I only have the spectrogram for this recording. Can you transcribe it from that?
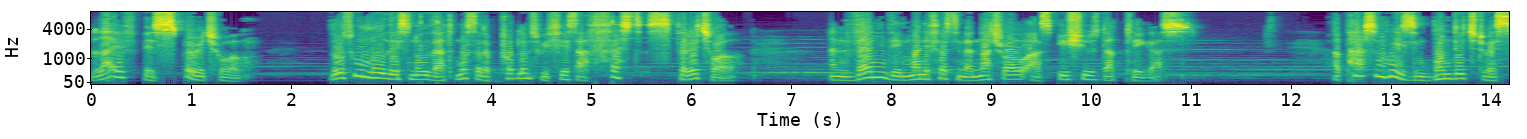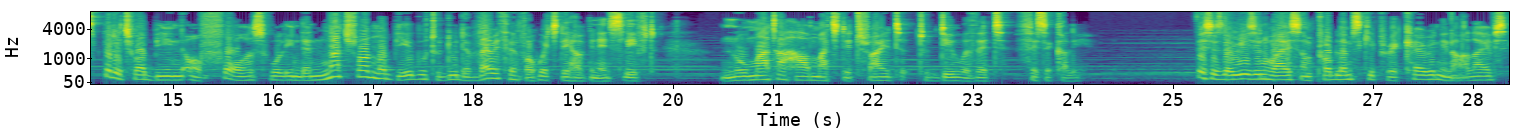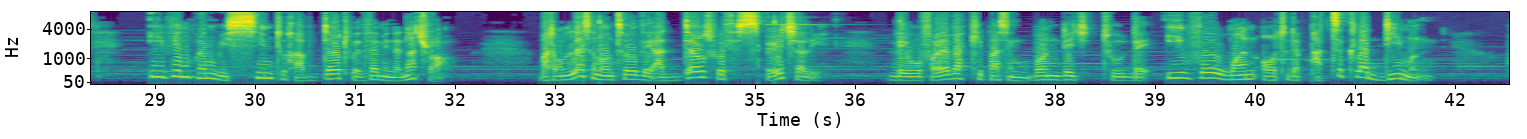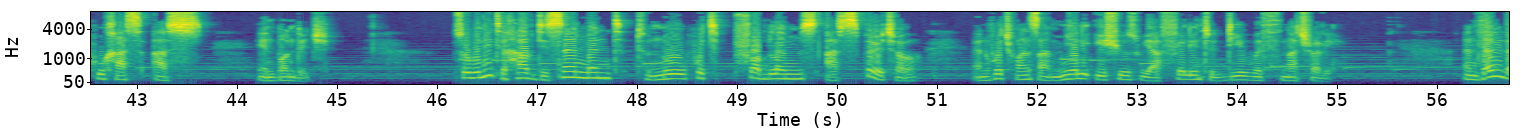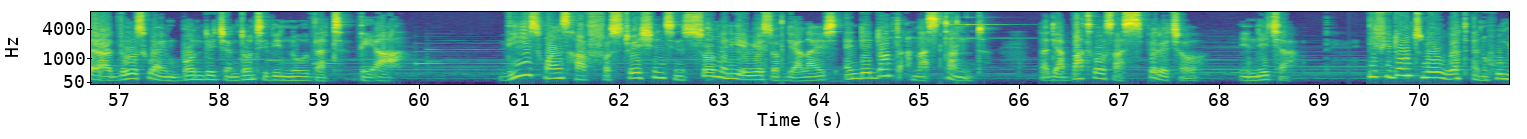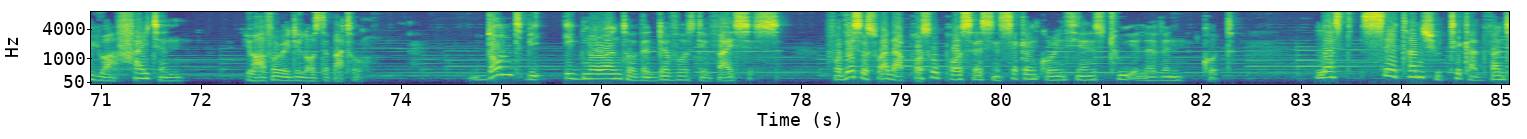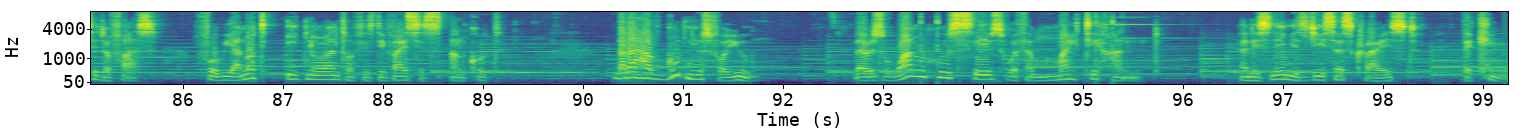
Life is spiritual. Those who know this know that most of the problems we face are first spiritual and then they manifest in the natural as issues that plague us. A person who is in bondage to a spiritual being or force will in the natural not be able to do the very thing for which they have been enslaved, no matter how much they tried to deal with it physically. This is the reason why some problems keep recurring in our lives even when we seem to have dealt with them in the natural. But unless and until they are dealt with spiritually, they will forever keep us in bondage to the evil one or to the particular demon who has us in bondage. So we need to have discernment to know which problems are spiritual and which ones are merely issues we are failing to deal with naturally. And then there are those who are in bondage and don't even know that they are. These ones have frustrations in so many areas of their lives and they don't understand that their battles are spiritual in nature. If you don't know what and whom you are fighting, you have already lost the battle. Don't be ignorant of the devil's devices. For this is why the Apostle Paul says in 2 Corinthians 2.11, quote, Lest Satan should take advantage of us, for we are not ignorant of his devices, unquote. But I have good news for you. There is one who saves with a mighty hand, and his name is Jesus Christ, the King.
